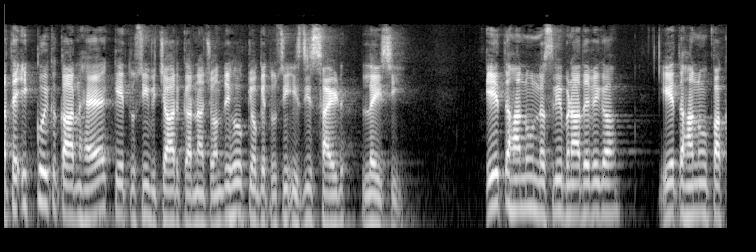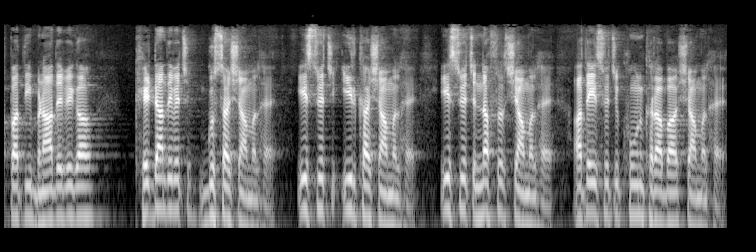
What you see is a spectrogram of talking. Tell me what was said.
ਅਤੇ ਇੱਕੋ ਇੱਕ ਕਾਰਨ ਹੈ ਕਿ ਤੁਸੀਂ ਵਿਚਾਰ ਕਰਨਾ ਚਾਹੁੰਦੇ ਹੋ ਕਿਉਂਕਿ ਤੁਸੀਂ ਇਸ ਦੀ ਸਾਈਡ ਲਈ ਸੀ। ਇਹ ਤੁਹਾਨੂੰ ਨਸਲੀ ਬਣਾ ਦੇਵੇਗਾ। ਇਹ ਤੁਹਾਨੂੰ ਪੱਖਪਾਤੀ ਬਣਾ ਦੇਵੇਗਾ। ਖੇਡਾਂ ਦੇ ਵਿੱਚ ਗੁੱਸਾ ਸ਼ਾਮਲ ਹੈ। ਇਸ ਵਿੱਚ ਈਰਖਾ ਸ਼ਾਮਲ ਹੈ। ਇਸ ਵਿੱਚ ਨਫ਼ਰਤ ਸ਼ਾਮਲ ਹੈ ਅਤੇ ਇਸ ਵਿੱਚ ਖੂਨ ਖਰਾਬਾ ਸ਼ਾਮਲ ਹੈ।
